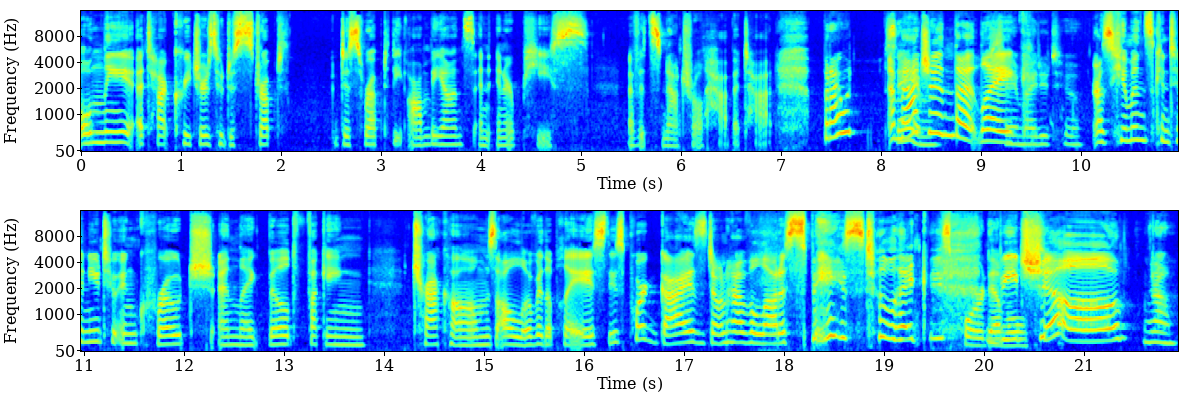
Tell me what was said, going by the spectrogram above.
only attack creatures who disrupt disrupt the ambiance and inner peace of its natural habitat. But I would Same. imagine that, like, Same, I do too. as humans continue to encroach and like build fucking track homes all over the place, these poor guys don't have a lot of space to like These poor be devils. chill. No.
